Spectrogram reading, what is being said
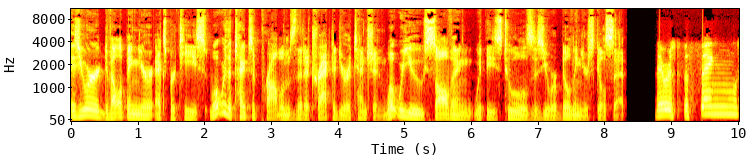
As you were developing your expertise, what were the types of problems that attracted your attention? What were you solving with these tools as you were building your skill set? There was the things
